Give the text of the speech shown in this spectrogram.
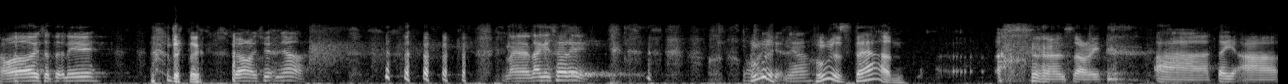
Ơi, trật tự đi. từ từ. Cho nói chuyện nhá. Này, ra kia chơi đi. Who, who is that? Sorry. Uh, they are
